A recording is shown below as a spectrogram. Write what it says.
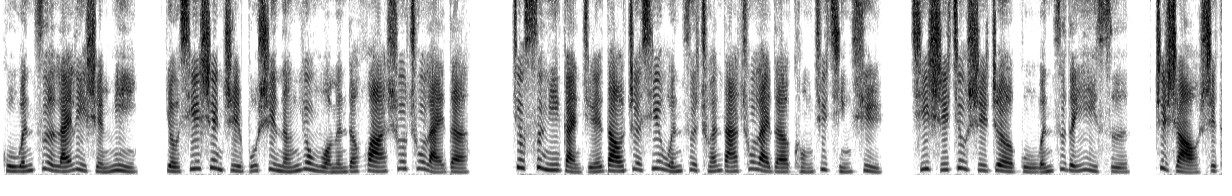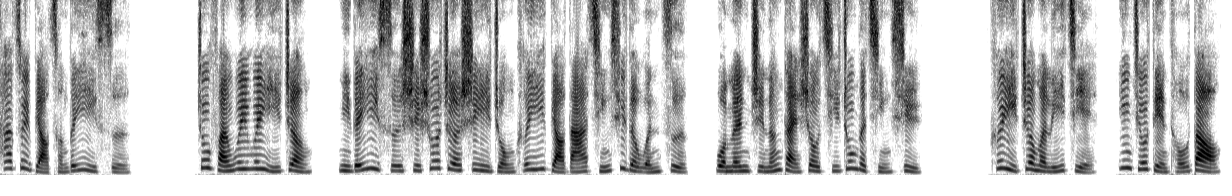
古文字来历神秘，有些甚至不是能用我们的话说出来的。就似你感觉到这些文字传达出来的恐惧情绪，其实就是这古文字的意思，至少是它最表层的意思。周凡微微一怔：“你的意思是说，这是一种可以表达情绪的文字，我们只能感受其中的情绪？可以这么理解？”英九点头道：“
